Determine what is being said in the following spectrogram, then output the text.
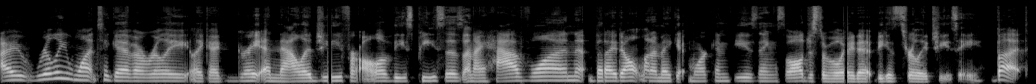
I really want to give a really like a great analogy for all of these pieces, and I have one, but I don't want to make it more confusing, so I'll just avoid it because it's really cheesy. But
